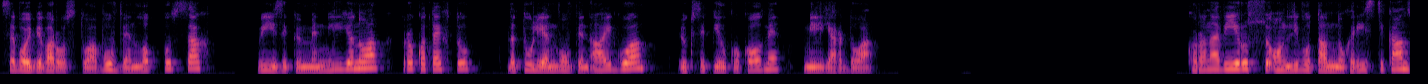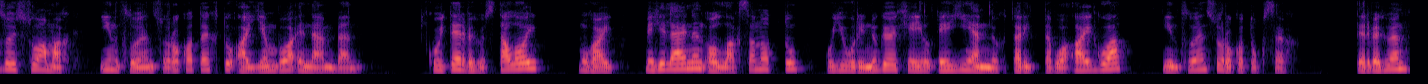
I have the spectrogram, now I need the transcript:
se voipi varustua vuoden loppussa 50 miljoonaa rokotettu ja tulien vuoden aigua 1,3 miljardia. Koronavirus on livutannut ristikansois suomah influenssurokotettu aiempua enemmän. Kui tervehdystaloi, muhai mehiläinen olla sanottu, kun juuri nykyheil ei jännyt tarittavua aigua influenssurokotukseh. Tervehyön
